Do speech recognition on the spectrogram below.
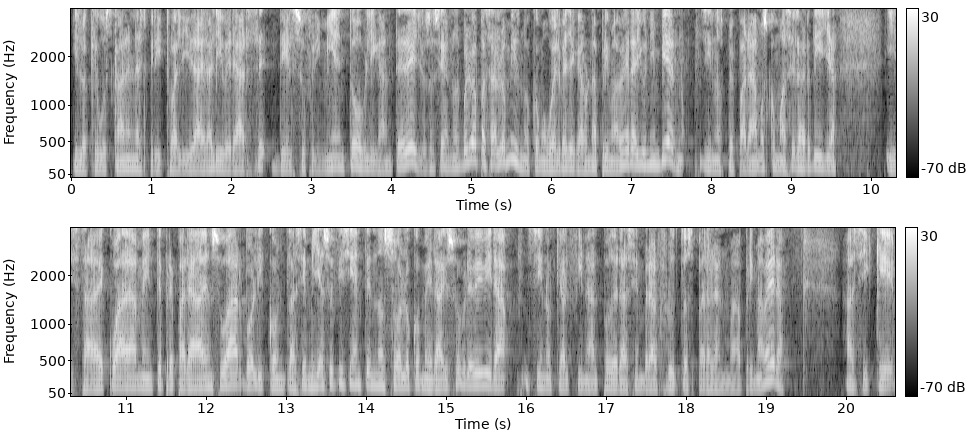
y lo que buscaban en la espiritualidad era liberarse del sufrimiento obligante de ellos. O sea, nos vuelve a pasar lo mismo, como vuelve a llegar una primavera y un invierno. Si nos preparamos como hace la ardilla y está adecuadamente preparada en su árbol y con la semilla suficiente, no solo comerá y sobrevivirá, sino que al final podrá sembrar frutos para la nueva primavera. Así que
